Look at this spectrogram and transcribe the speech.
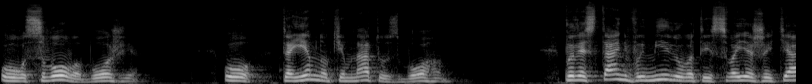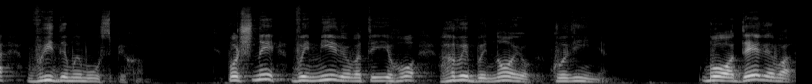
у Слово Божє, у таємну кімнату з Богом. Перестань вимірювати своє життя видимим успіхом. Почни вимірювати його глибиною коріння. Бо дерево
